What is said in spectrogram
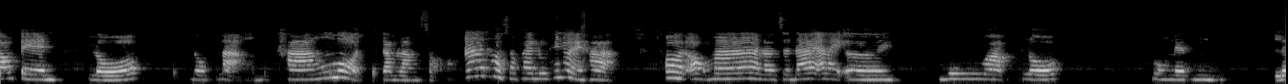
ต้องเป็นลบ ลบหลังทั้งหมดกำลังสองอ่าถอดสแควร์รูทให้หน่อยค่ะ ถอดออกมาเราจะได้อะไรเอ่ย บวกลบ วงเล็บนี้เล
